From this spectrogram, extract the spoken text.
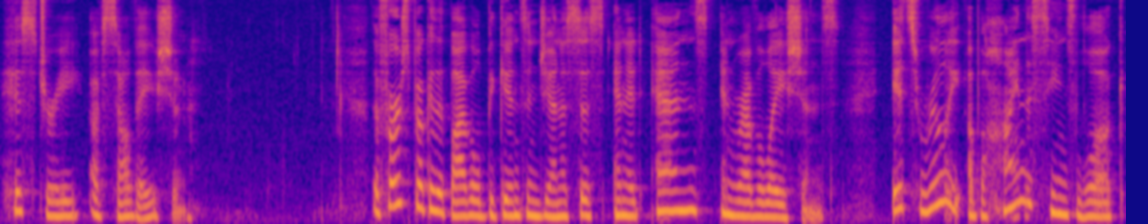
history of salvation. The first book of the Bible begins in Genesis and it ends in Revelations. It's really a behind the scenes look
